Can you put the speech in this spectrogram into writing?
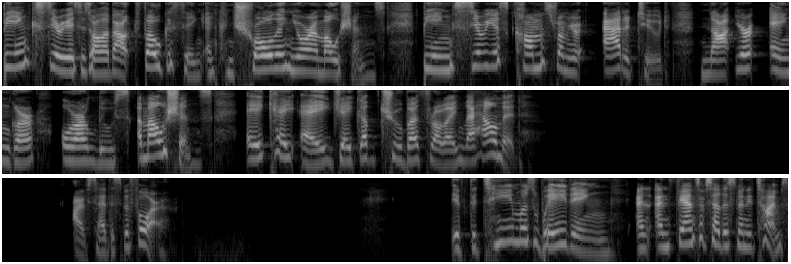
Being serious is all about focusing and controlling your emotions. Being serious comes from your attitude, not your anger or loose emotions, aka Jacob Trouba throwing the helmet. I've said this before if the team was waiting, and, and fans have said this many times,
